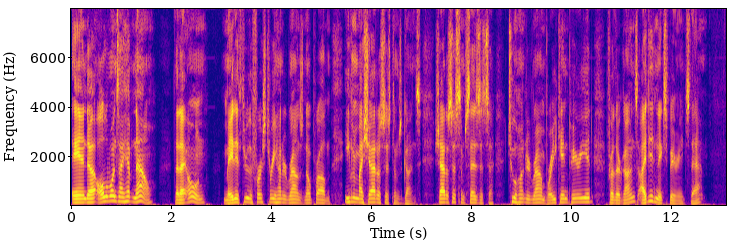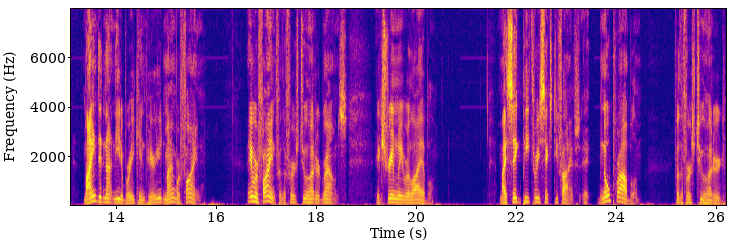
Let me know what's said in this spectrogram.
And uh, all the ones I have now that I own made it through the first 300 rounds no problem. Even my Shadow Systems guns. Shadow Systems says it's a 200 round break-in period for their guns. I didn't experience that. Mine did not need a break in period. Mine were fine. They were fine for the first 200 rounds. Extremely reliable. My SIG P365s, eh, no problem for the first 200,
